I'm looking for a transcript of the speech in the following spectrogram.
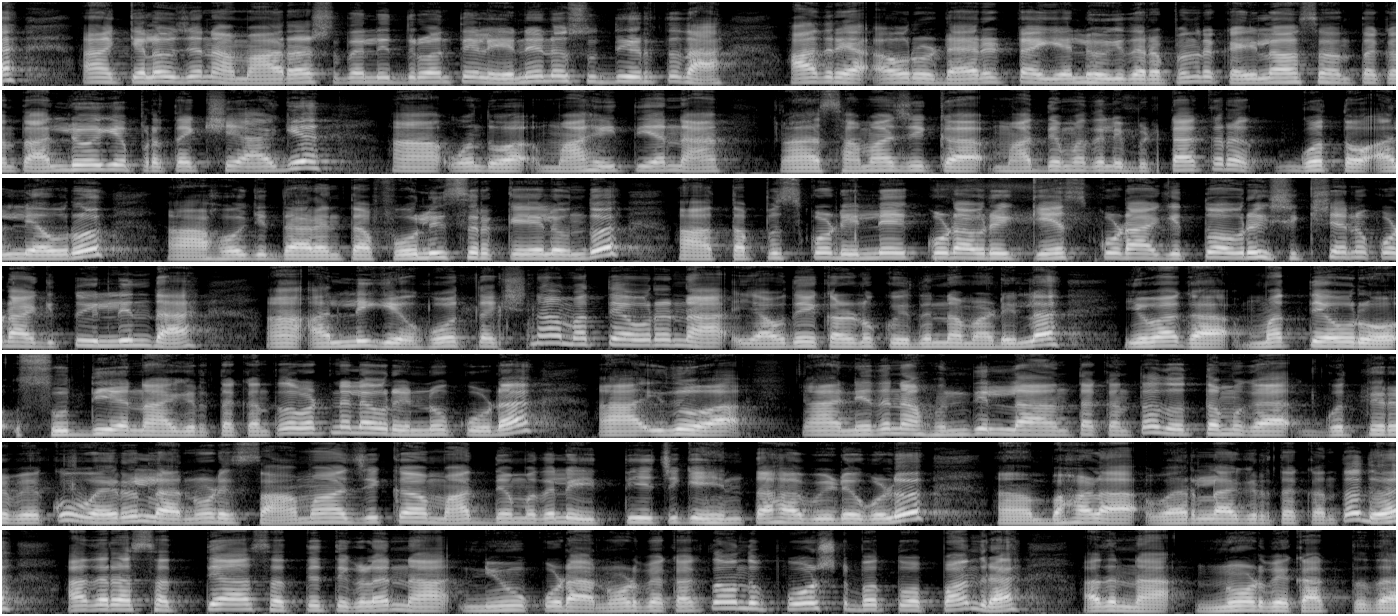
ಕೆಲವು ಜನ ಮಹಾರಾಷ್ಟ್ರದಲ್ಲಿದ್ದರು ಅಂತೇಳಿ ಏನೇನೋ ಸುದ್ದಿ ಇರ್ತದ. ಆದರೆ ಅವರು ಡೈರೆಕ್ಟಾಗಿ ಎಲ್ಲಿ ಹೋಗಿದ್ದಾರಪ್ಪ ಅಂದರೆ ಕೈಲಾಸ ಅಂತಕ್ಕಂಥ ಅಲ್ಲಿ ಹೋಗಿ ಪ್ರತ್ಯಕ್ಷ ಆ, ಒಂದು ಮಾಹಿತಿಯನ್ನು ಸಾಮಾಜಿಕ ಮಾಧ್ಯಮದಲ್ಲಿ ಬಿಟ್ಟಾಕರ ಗೊತ್ತು, ಅಲ್ಲಿ ಅವರು ಹೋಗಿದ್ದಾರೆ ಅಂತ ಪೊಲೀಸರ ಕೈಯಲ್ಲಿ ಒಂದು ತಪ್ಪಿಸ್ಕೊಂಡು ಇಲ್ಲೇ ಕೂಡ ಅವ್ರಿಗೆ ಕೇಸ್ ಕೂಡ ಆಗಿತ್ತು, ಅವ್ರಿಗೆ ಶಿಕ್ಷೆನೂ ಕೂಡ ಆಗಿತ್ತು. ಇಲ್ಲಿಂದ ಅಲ್ಲಿಗೆ ಹೋದ ತಕ್ಷಣ ಮತ್ತೆ ಅವರನ್ನು ಯಾವುದೇ ಕಾರಣಕ್ಕೂ ಇದನ್ನು ಮಾಡಿಲ್ಲ. ಇವಾಗ ಮತ್ತೆ ಅವರು ಸುದ್ದಿಯನ್ನು ಆಗಿರ್ತಕ್ಕಂಥದ್ದು ಒಟ್ಟಿನಲ್ಲಿ ಅವರು ಇನ್ನೂ ಕೂಡ ಇದು ನಿಧನ ಹೊಂದಿಲ್ಲ ಅಂತಕ್ಕಂಥದ್ದು ತಮಗೆ ಗೊತ್ತಿರಬೇಕು. ವೈರಲ್, ನೋಡಿ, ಸಾಮಾಜಿಕ ಮಾಧ್ಯಮದಲ್ಲಿ ಇತ್ತೀಚೆಗೆ ಇಂತಹ ವಿಡಿಯೋಗಳು ಬಹಳ ವೈರಲ್ ಆಗಿರ್ತಕ್ಕಂಥದ್ದು. ಅದರ ಸತ್ಯಾಸತ್ಯತೆಗಳನ್ನು ನೀವು ಕೂಡ ನೋಡಬೇಕಾಗ್ತದೆ. ಒಂದು ಪೋಸ್ಟ್ ಬತ್ತುವಪ್ಪ ಅಂದ್ರೆ ಅದನ್ನು ನೋಡಬೇಕಾಗ್ತದ.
